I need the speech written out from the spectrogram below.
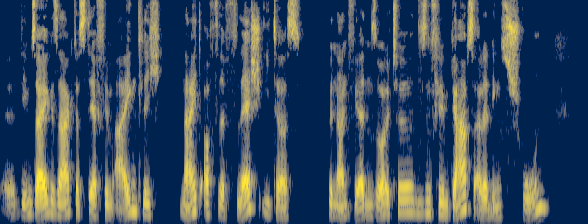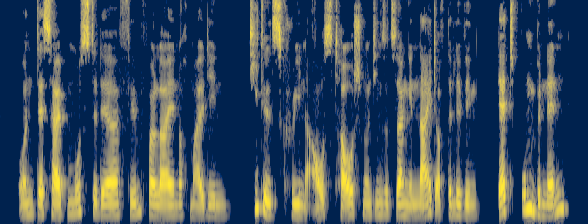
äh, dem sei gesagt, dass der Film eigentlich Night of the Flesh Eaters benannt werden sollte. Diesen Film gab es allerdings schon und deshalb musste der Filmverleih nochmal den Titelscreen austauschen und ihn sozusagen in Night of the Living Dead umbenennen.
